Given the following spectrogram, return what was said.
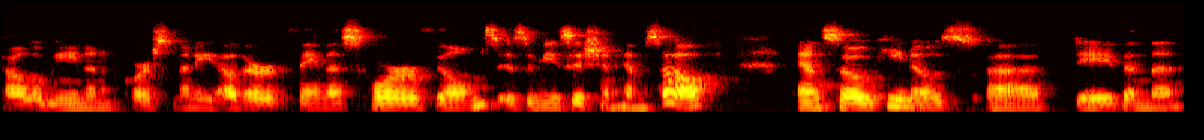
Halloween and, of course, many other famous horror films, is a musician himself. And so he knows uh, Dave and the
